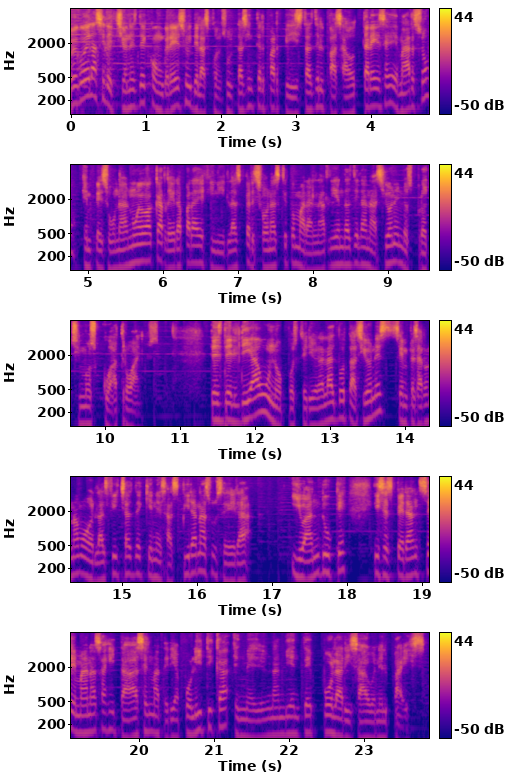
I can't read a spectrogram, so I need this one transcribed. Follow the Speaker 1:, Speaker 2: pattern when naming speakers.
Speaker 1: Luego de las elecciones de Congreso y de las consultas interpartidistas del pasado 13 de marzo, empezó una nueva carrera para definir las personas que tomarán las riendas de la nación en los próximos cuatro años. Desde el día 1, posterior a las votaciones, se empezaron a mover las fichas de quienes aspiran a suceder a Iván Duque y se esperan semanas agitadas en materia política en medio de un ambiente polarizado en el país.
